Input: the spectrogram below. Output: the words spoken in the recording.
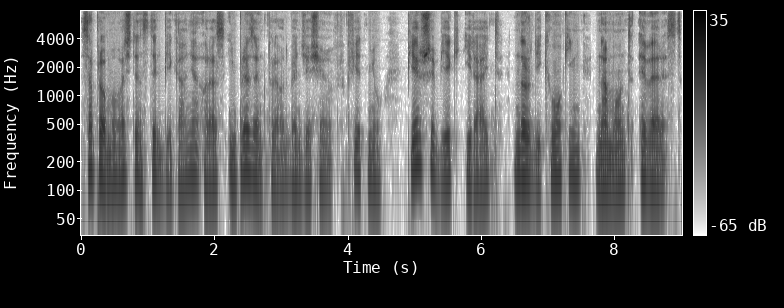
zapromować ten styl biegania oraz imprezę, która odbędzie się w kwietniu. Pierwszy bieg i rajd Nordic Walking na Mount Everest.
